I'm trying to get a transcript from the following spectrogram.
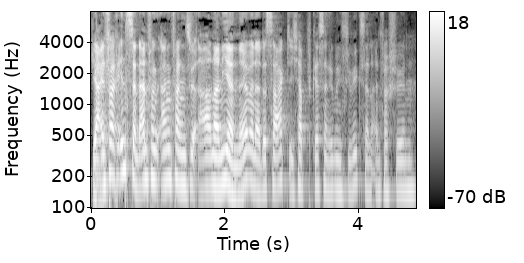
Ja, einfach instant anfangen, anfangen zu onanieren, ne? Wenn er das sagt. Ich habe gestern übrigens gewichst, dann einfach schön.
